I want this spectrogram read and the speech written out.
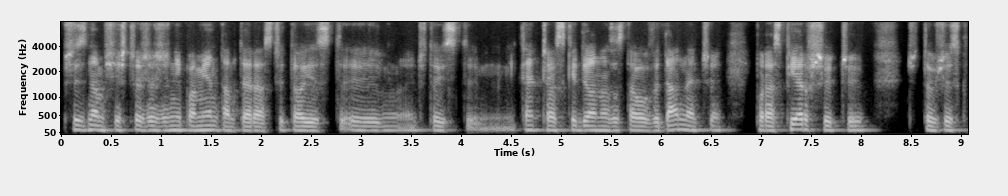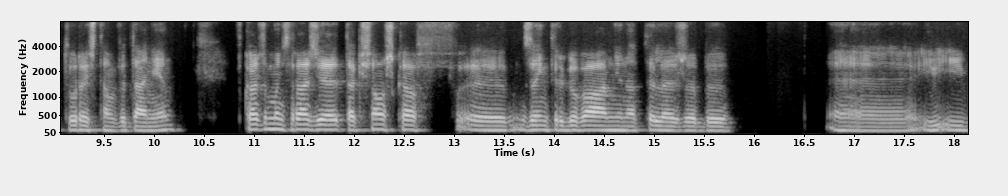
Przyznam się szczerze, że nie pamiętam teraz, czy to jest, czy to jest ten czas, kiedy ono zostało wydane, czy po raz pierwszy, czy, czy to już jest któreś tam wydanie. W każdym bądź razie ta książka w, zaintrygowała mnie na tyle, żeby I, I,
